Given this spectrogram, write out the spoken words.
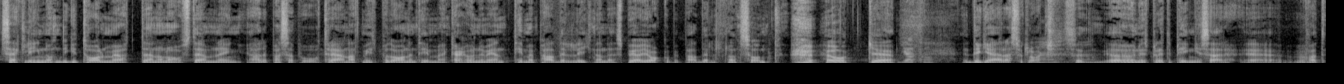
säkerligen något digital möte, någon avstämning. Jag hade passat på och tränat mitt på dagen en timme, kanske hunnit med en timme paddel eller liknande, spöa Jakob i paddel, något sånt. och, eh, Gera såklart. Ja. Så jag har hunnit spela lite pingis här eh, för att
